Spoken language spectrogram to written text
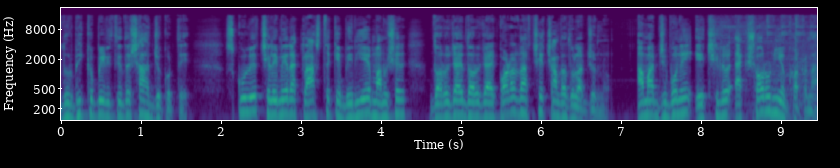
দুর্ভিক্ষ পীড়িতদের সাহায্য করতে স্কুলের ছেলেমেয়েরা ক্লাস থেকে বেরিয়ে মানুষের দরজায় দরজায় কড়া নাড়ছে চাঁদা তোলার জন্য আমার জীবনে এ ছিল এক স্মরণীয় ঘটনা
